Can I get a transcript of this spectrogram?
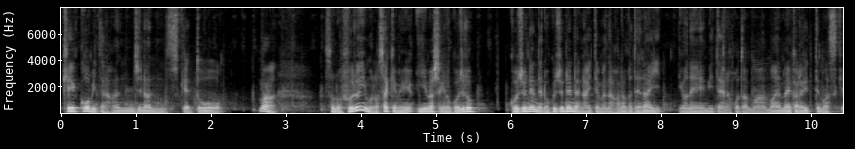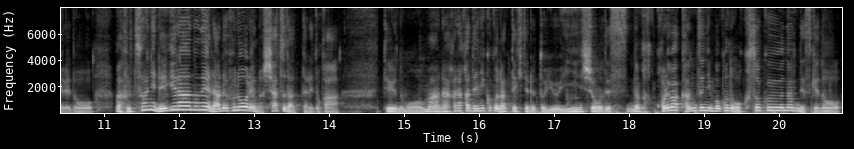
傾向みたいな感じなんですけど、まあ、その古いもの、さっきも言いましたけど、56 50年代60年代のアイテムなかなか出ないよねみたいなことはまあ前々から言ってますけれど、まあ、普通にレギュラーのねラルフ・ローレンのシャツだったりとかっていうのもまあなかなか出にくくなってきてるという印象です。なんかこれは完全に僕の憶測なんですけど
